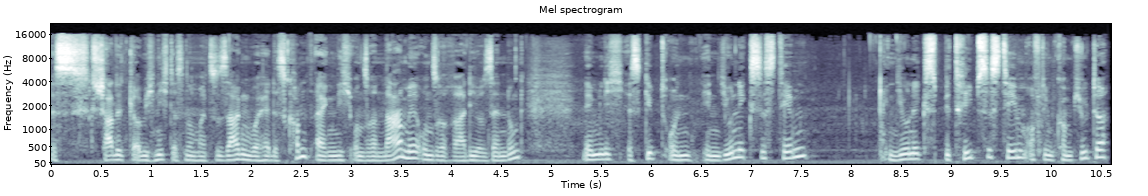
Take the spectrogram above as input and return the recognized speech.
das schadet glaube ich nicht, das nochmal zu sagen, woher das kommt eigentlich, unsere Name, unsere Radiosendung. Nämlich es gibt in Unix-Systemen, in Unix-Betriebssystemen auf dem Computer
